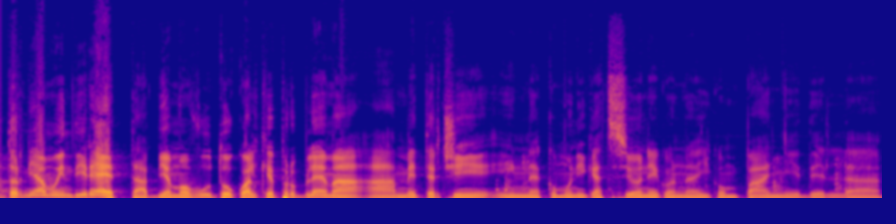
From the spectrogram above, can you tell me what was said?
allora, torniamo in diretta. Abbiamo avuto qualche problema a metterci in comunicazione con i compagni del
